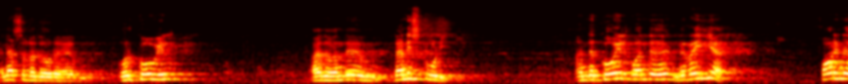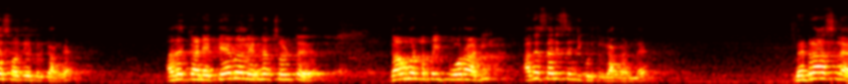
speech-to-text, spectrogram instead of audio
என்ன சொல்கிறது ஒரு ஒரு கோவில் அது வந்து தனுஷ்கோடி அந்த கோயிலுக்கு வந்து நிறைய ஃபாரினர்ஸ் வந்துட்டு இருக்காங்க. அதற்கான தேவைகள் என்னன்னு சொல்லிட்டு கவர்மெண்ட்டில் போய் போராடி அதை சரி செஞ்சு கொடுத்துருக்காங்க அண்ணன். மெட்ராஸில்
